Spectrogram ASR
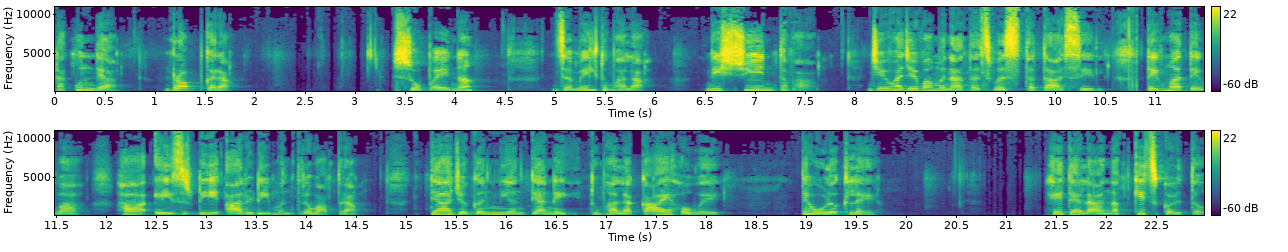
टाकून द्या. ड्रॉप करा. सोपं आहे ना? जमेल तुम्हाला. निश्चिंत व्हा. जेव्हा जेव्हा मनात अस्वस्थता असेल तेव्हा तेव्हा हा एस डी आर डी मंत्र वापरा. त्या जगनियंत्याने तुम्हाला काय हवंय ते ओळखलंय. हे त्याला नक्कीच कळतं.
